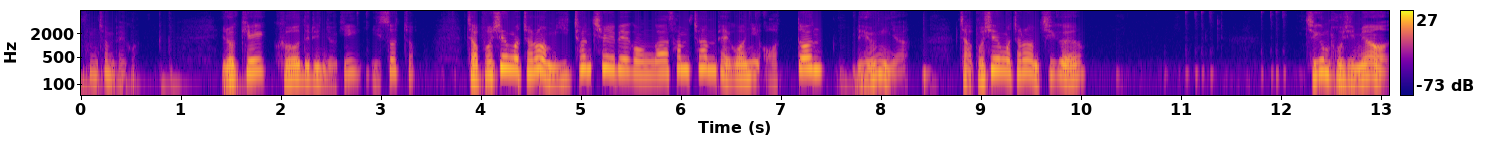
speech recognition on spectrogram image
3,100원 이렇게 그어드린 적이 있었죠. 자 보시는 것처럼 2,700원과 3,100원이 어떤 내용이냐. 자 보시는 것처럼 지금 지금 보시면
